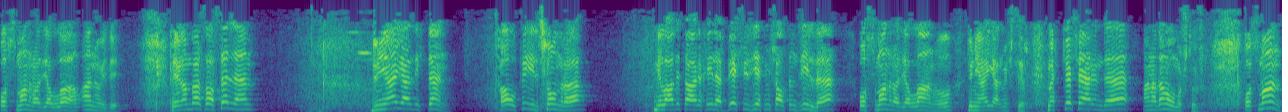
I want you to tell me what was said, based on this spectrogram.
Osman radiyallahu anh idi. Peyğəmbər s.ə.v dünyaya gəldikdən 6 il sonra miladi tarixi ilə 576-cı ildə Osman radiyallahu anhu dünyaya gəlmişdir. Məkkə şəhərində anadan olmuşdur. Osman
